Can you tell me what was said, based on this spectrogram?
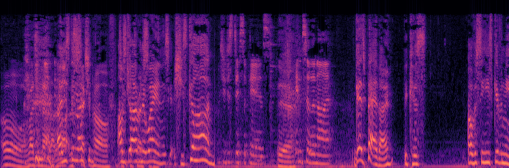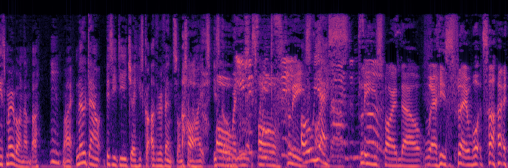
Oh, imagine that. Like, I just the imagine second half. I'm just driving depressing. away and this, she's gone. She just disappears Yeah. into the night. Gets better though because obviously he's given me his mobile number. Right, no doubt, busy DJ. He's got other events on oh, tonight. He's got a oh. wedding You next should week. Oh, please. Oh, find yes. Random Please song. find out where he's playing what time.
